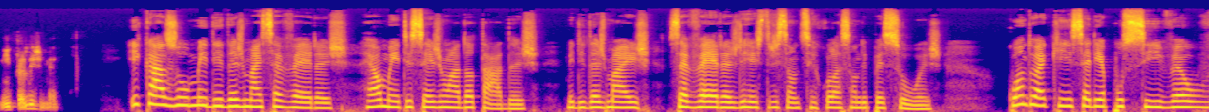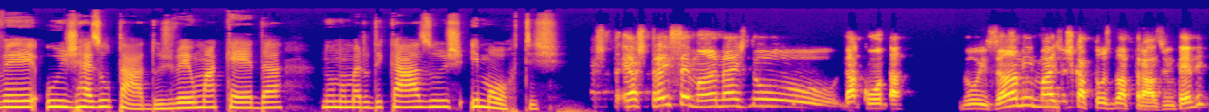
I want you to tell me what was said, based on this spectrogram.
infelizmente. E caso medidas mais severas realmente sejam adotadas, medidas mais severas de restrição de circulação de pessoas, quando é que seria possível ver os resultados, ver uma queda no número de casos e mortes? É as três semanas do, da conta do exame mais os 14 do atraso, entende?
